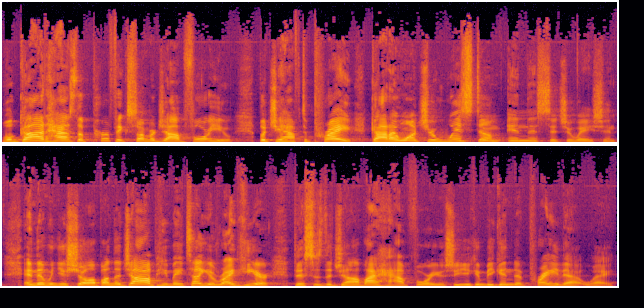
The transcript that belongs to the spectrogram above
Well, God has the perfect summer job for you, but you have to pray, God, I want your wisdom in this situation. And then when you show up on the job, He may tell you right here, this is the job I have for you. So you can begin to pray that way.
